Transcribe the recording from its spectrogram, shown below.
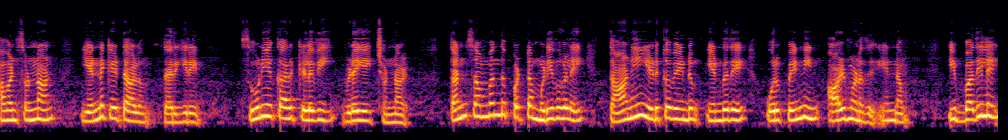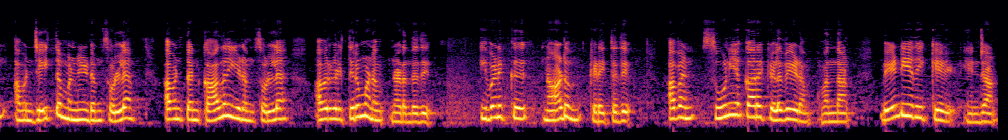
அவன் சொன்னான் என்ன கேட்டாலும் தருகிறேன். சூனியக்கார கிழவி விடையைச் சொன்னாள் தன் சம்பந்தப்பட்ட முடிவுகளை தானே எடுக்க வேண்டும் என்பதே ஒரு பெண்ணின் ஆழ்மனது எண்ணம். இப்பதிலை அவன் ஜெயித்த மன்னனிடம் சொல்ல அவன் தன் காதலியிடம் சொல்ல அவர்கள் திருமணம் நடந்தது. இவனுக்கு நாடும் கிடைத்தது. அவன் சூனியக்கார கிழவியிடம் வந்தான். வேண்டியதை கேள் என்றான்.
